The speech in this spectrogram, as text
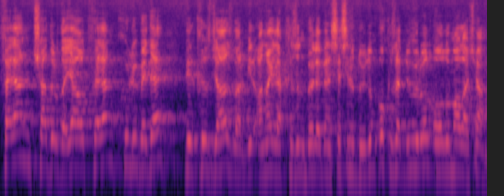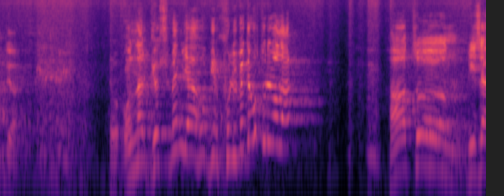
falan çadırda yahut falan kulübede bir kızcağız var. Bir anayla kızın böyle ben sesini duydum. O kıza dünür ol oğlumu alacağım diyor. Onlar göçmen yahu bir kulübede oturuyorlar. Hatun bize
